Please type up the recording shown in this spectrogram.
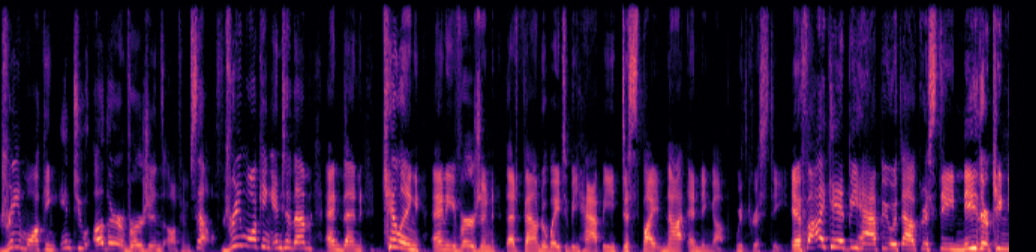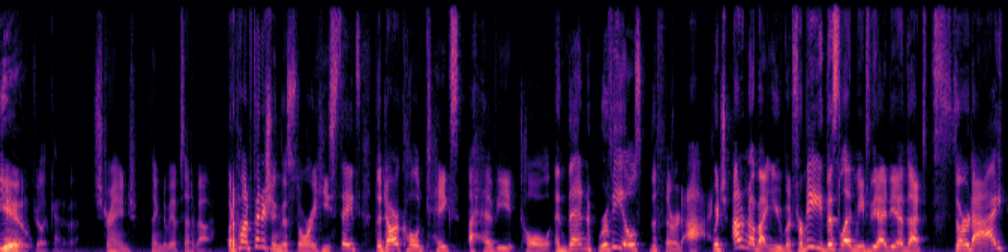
dreamwalking into other versions of himself. Dreamwalking into them and then killing any version that found a way to be happy despite not ending up with Christine. If I can't be happy without Christine, neither can you. It's really kind of a strange thing to be upset about. But upon finishing this story, he states the Darkhold takes a heavy toll and then reveals the third eye. Which I don't know about you, but for me, this led me to the idea that third eye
